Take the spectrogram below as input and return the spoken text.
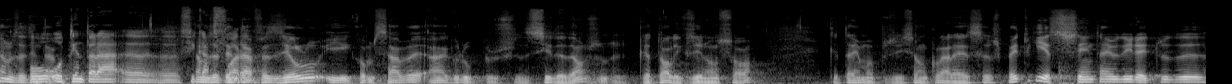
Estamos a tentar, ou, ou tentará uh, ficar Estamos a fora? tentar fazê-lo e, como sabe, há grupos de cidadãos, católicos e não só, que têm uma posição clara a esse respeito e esses sim têm o direito de,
